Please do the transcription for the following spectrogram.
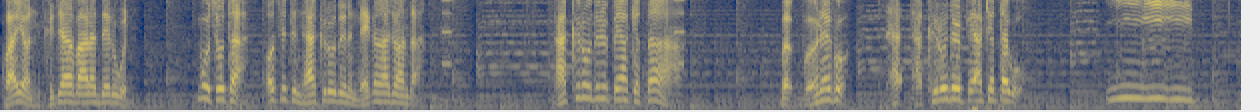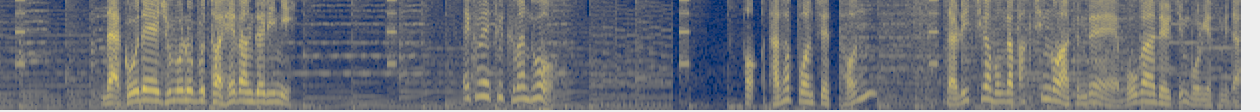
과연 그자 말한대로군 뭐 좋다 어쨌든 다크로드는 내가 가져간다 다크로드를 빼앗겼다 뭐, 뭐라고? 다, 다크로드를 빼앗겼다고 이 이 이 나 고대의 주문으로부터 해방되리니 에그레트 그만둬 어 다섯 번째 턴? 자 리치가 뭔가 빡친 것 같은데 뭐가 될진 모르겠습니다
